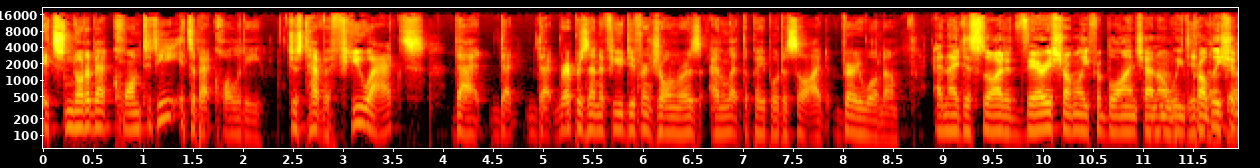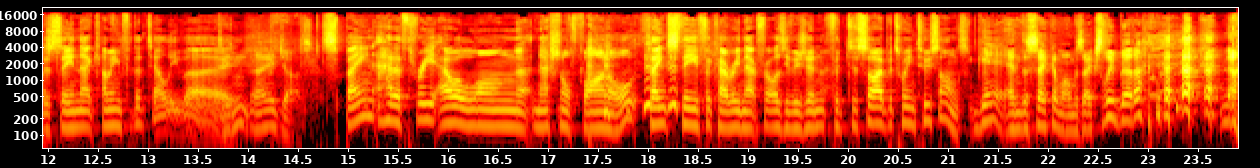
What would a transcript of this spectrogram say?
it's not about quantity; it's about quality. Just have a few acts that that that represent a few different genres, and let the people decide. Very well done. And they decided very strongly for Blind Channel. we probably should have seen that coming for the televote. Didn't they just? Spain had a three-hour-long national final. Thanks, Steve, for covering that for Aussie Vision for to decide between two songs. Yeah, and the second one was actually better. no,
